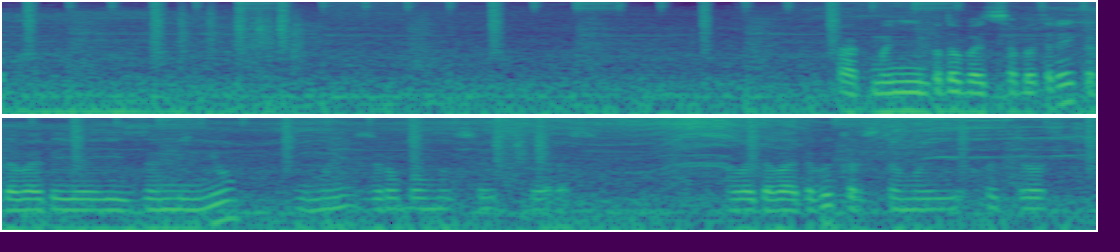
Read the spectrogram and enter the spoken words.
Ух. Так, мені не подобається батарейка, давайте я її заміню і ми зробимо це ще раз. Але давайте використаємо її хоч трошечки.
